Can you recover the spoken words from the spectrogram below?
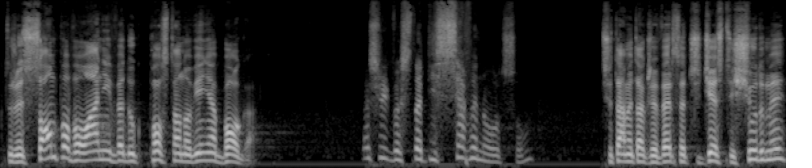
którzy są powołani według postanowienia Boga. Let's read verse 37 also. Czytamy także werset 37,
